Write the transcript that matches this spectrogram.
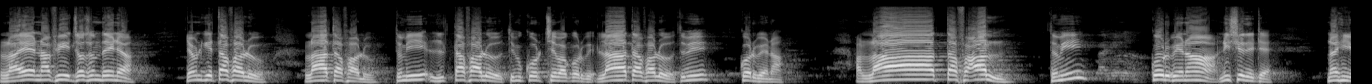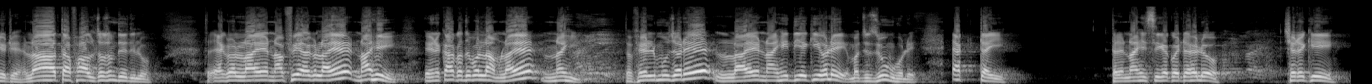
লায়ে নাফি যজন দেয় না। যেমন কি তাফালু লা তাফালু তুমি তাফালু তুমি করছে বা করবে। লা তাফালু তুমি করবে না। আর লা তাফাল তুমি করবে না, নিষেধ এটা, নাহি এটা। লা তাফাল যজন দিয়ে দিল। তো একবার লায়ে নাফি, একবার লায়ে নাহি। এখানে কার কথা বললাম? লায়ে নাহি। তো ফেল মুজারে লায়ে নাহি দিয়ে কি হলে? মানে জুম হলে। একটাই। তাহলে নাহি শিখা কয়টা হলো? সেটা কি?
